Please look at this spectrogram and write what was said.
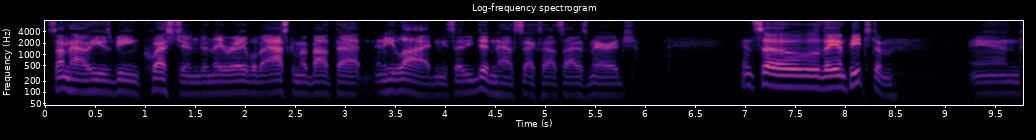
somehow he was being questioned and they were able to ask him about that and he lied and he said he didn't have sex outside his marriage. And so they impeached him. And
